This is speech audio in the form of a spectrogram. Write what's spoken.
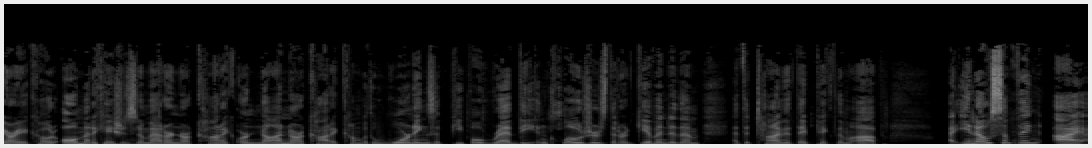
area code. All medications, no matter narcotic or non narcotic, come with warnings if people read the enclosures that are given to them at the time that they pick them up. Uh, You know something? I,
